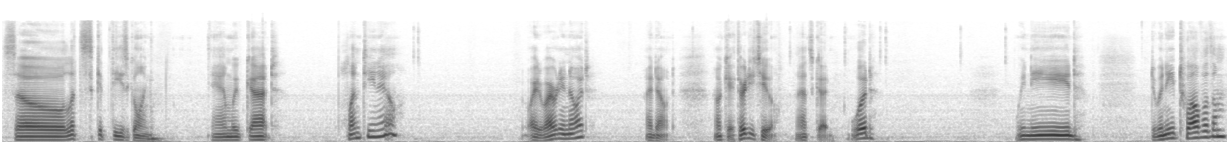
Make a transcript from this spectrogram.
So let's get these going. And we've got plenty now. Wait, do I already know it? I don't. Okay, 32. That's good. Wood. We need. Do we need 12 of them?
